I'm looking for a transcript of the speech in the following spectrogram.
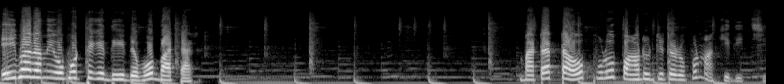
এইবার আমি ওপর থেকে দিয়ে দেবো বাটার। বাটারটাও পুরো পাউরুটিটার ওপর মাখিয়ে দিচ্ছি।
